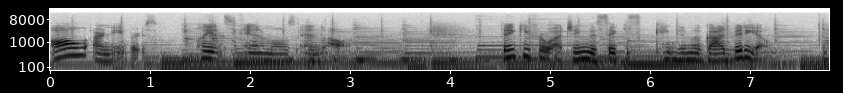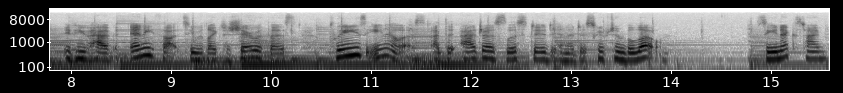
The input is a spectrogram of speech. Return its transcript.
all our neighbors, plants, animals, and all. Thank you for watching the sixth Kingdom of God video. If you have any thoughts you would like to share with us, please email us at the address listed in the description below. See you next time.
